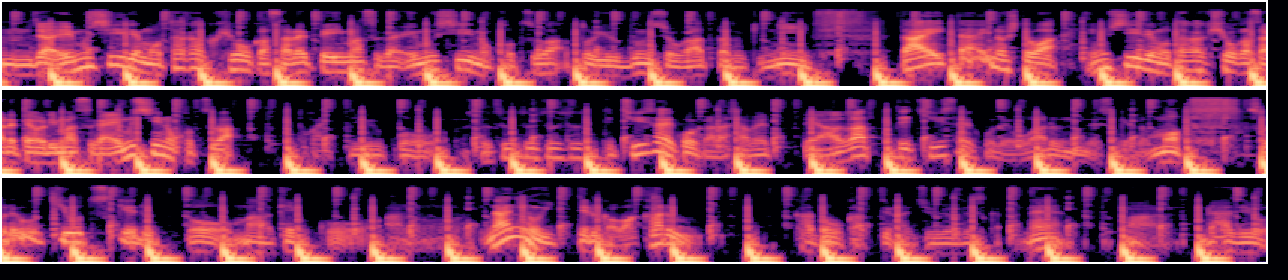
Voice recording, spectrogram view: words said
ん、じゃあ MC でも高く評価されていますが、MC のコツは？という文章があった時に、大体の人は MC でも高く評価されておりますが、MC のコツは？とか言っていう、こう、スススススって小さい声から喋って上がって小さい声で終わるんですけども、それを気をつけると、まあ結構、あの、何を言ってるかわかるかどうかっていうのは重要ですからね。まあ、ラジオの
